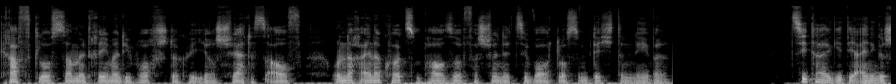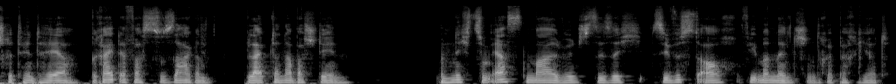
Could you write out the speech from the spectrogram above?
Kraftlos sammelt Rema die Bruchstücke ihres Schwertes auf und nach einer kurzen Pause verschwindet sie wortlos im dichten Nebel. Zital geht ihr einige Schritte hinterher, bereit etwas zu sagen, bleibt dann aber stehen. Und nicht zum ersten Mal wünscht sie sich, sie wüsste auch, wie man Menschen repariert.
